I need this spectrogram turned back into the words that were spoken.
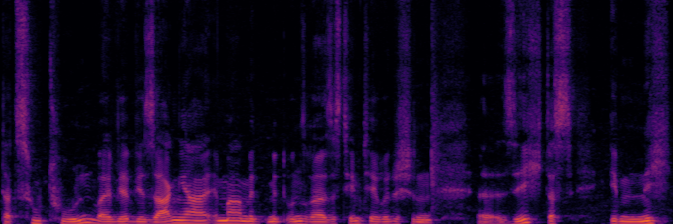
dazu tun, weil wir, wir sagen ja immer mit, mit unserer systemtheoretischen äh, Sicht, dass eben nicht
